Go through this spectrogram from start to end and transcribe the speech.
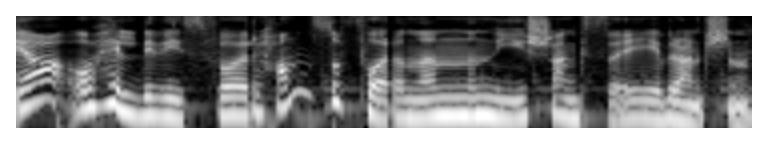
Ja, og heldigvis for han så får han en ny sjanse i bransjen.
